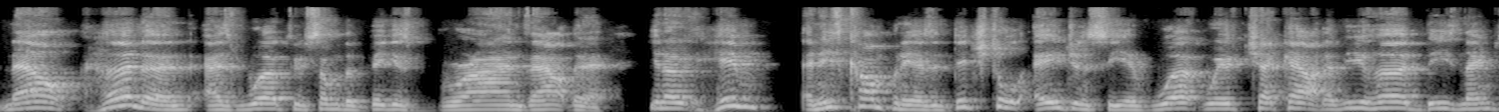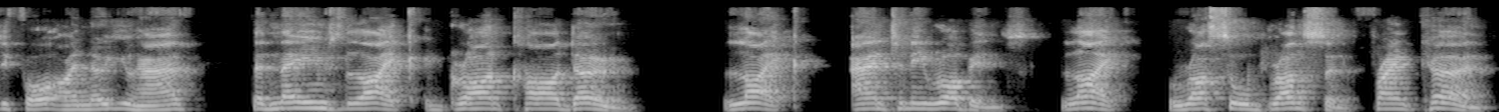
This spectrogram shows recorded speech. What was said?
Now, Hernan has worked with some of the biggest brands out there. You know, him and his company as a digital agency have worked with, check out, have you heard these names before? I know you have. The names like Grant Cardone, like Anthony Robbins, like Russell Brunson, Frank Kern,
